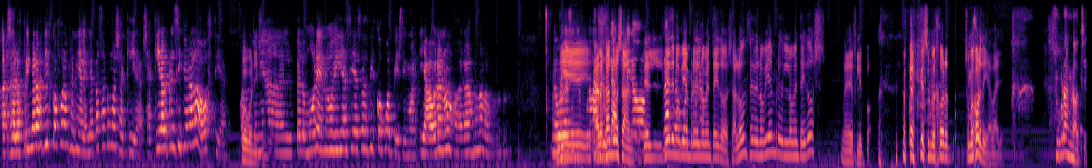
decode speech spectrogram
O sea, los primeros discos fueron geniales. Le pasa como a Shakira. Shakira al principio era la hostia. Fue buenísimo. tenía el pelo moreno y hacía esos discos guapísimos. Y ahora no, ahora es una. No voy a decir Eh, Alejandro Sanz, del no 10 de noviembre del no- 92 al 11 de noviembre del 92, me flipó. es que es su mejor, su mejor día, vaya. Su gran noche.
